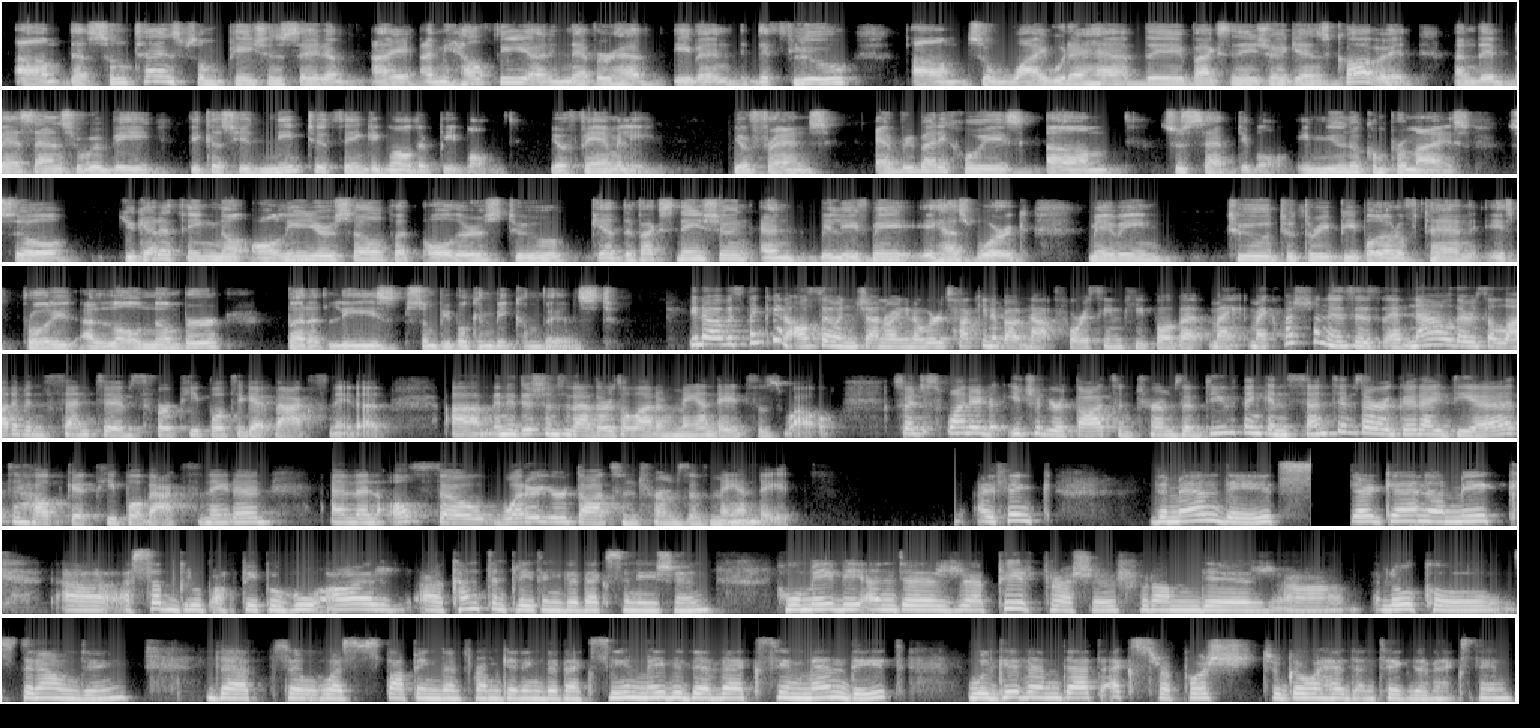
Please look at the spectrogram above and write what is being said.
um, that sometimes some patients say that I, I'm healthy, I never have even the flu. Um, so why would I have the vaccination against COVID? And the best answer would be because you need to think in other people, your family, your friends, everybody who is um, susceptible, immunocompromised. So you got to think not only yourself but others to get the vaccination. And believe me, it has worked. Maybe in two to three people out of ten is probably a low number, but at least some people can be convinced. You know, I was thinking also in general, you know, we were talking about not forcing people, but my, my question is, is that now there's a lot of incentives for people to get vaccinated. Um, in addition to that, there's a lot of mandates as well. So I just wanted each of your thoughts in terms of do you think incentives are a good idea to help get people vaccinated? And then also, what are your thoughts in terms of mandates? I think the mandates they're gonna make uh, a subgroup of people who are uh, contemplating the vaccination, who may be under uh, peer pressure from their uh, local surrounding that uh, was stopping them from getting the vaccine. Maybe the vaccine mandate will give them that extra push to go ahead and take the vaccine.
